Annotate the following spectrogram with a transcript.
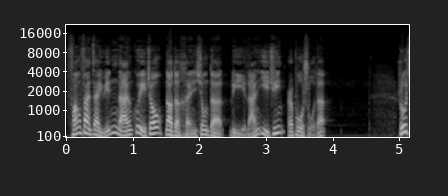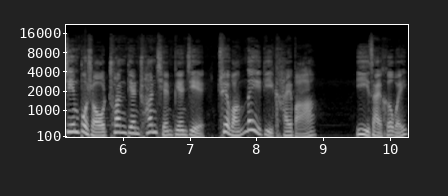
防范在云南、贵州闹得很凶的李兰义军而部署的。如今不守川滇川黔边界，却往内地开拔，意在何为？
